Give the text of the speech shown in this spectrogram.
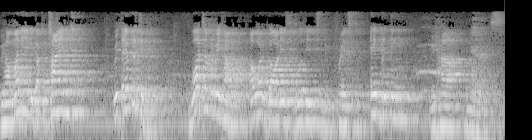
we have money, we got time, with everything. Whatever we have, our God is worthy to be praised with everything we have in our lives.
